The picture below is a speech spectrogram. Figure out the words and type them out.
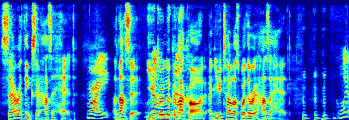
Sarah thinks it has a head. right. And that's it. You No, go look at that card and you tell us whether it has a head. We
